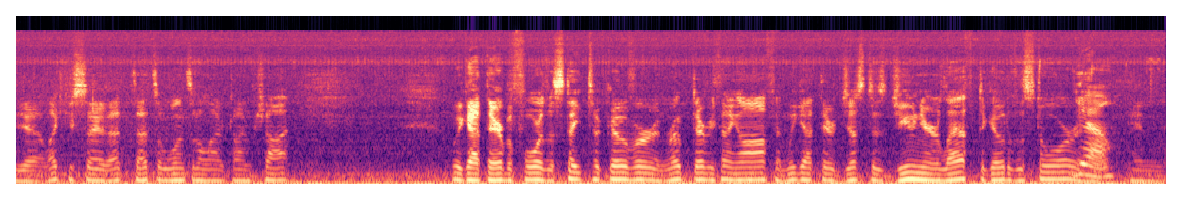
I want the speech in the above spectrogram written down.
yeah, like you say, that that's a once in a lifetime shot. We got there before the state took over and roped everything off, and we got there just as Junior left to go to the store. And, Yeah. And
